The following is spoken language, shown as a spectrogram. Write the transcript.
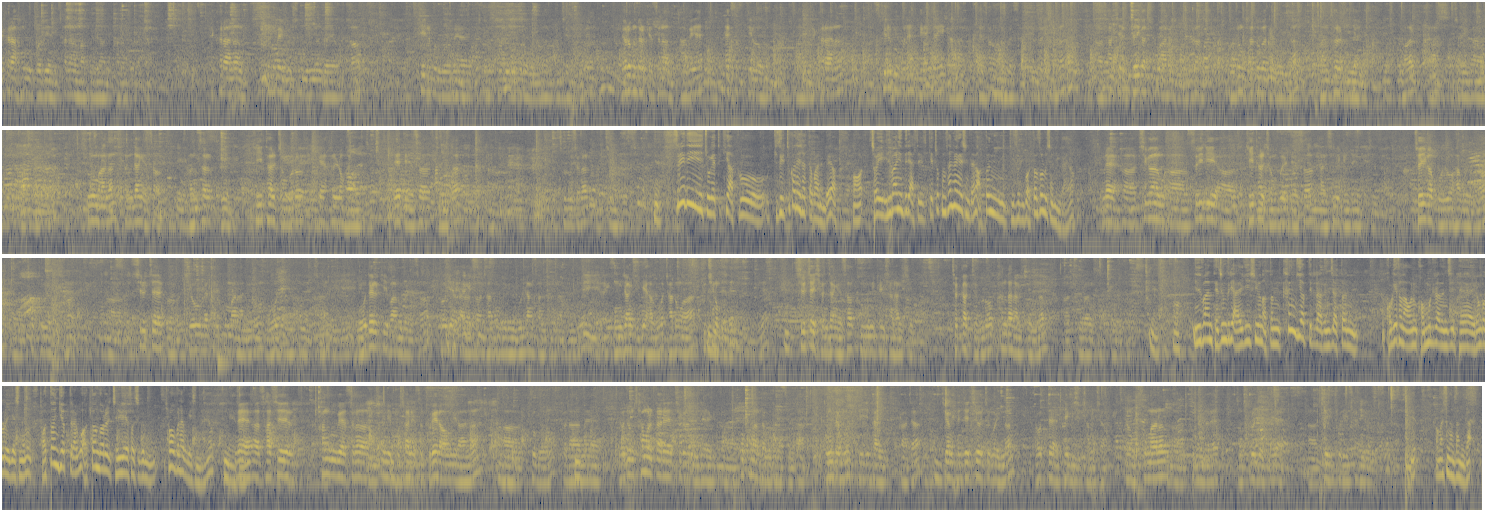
테크라 한국 법인 사장을 맡고 있는 강원주입니다. 테크라는 1966년도에부터 스틸 부분에 졸업한 이후로 있는 단체였습니다. 여러분들께서는 과거에 엑스스틸로 어, 테크라는 어, 스틸 부분에 굉장히 강한 대사로 알고 있습니다. 어, 사실 저희가 추구하는 부분은 요즘 자두가 되고 있는 건설 어, 저희가 많은 현장에서 건설 기 디지털 정보를 어떻게 활용하는지에 대해서 저희가 어, 솔루션을 지원하고 있습니다. 예, 3D 쪽에 특히 앞으로 기술이 특화되셨다고 하는데요. 어, 저희 일반인들이 알 수 있게 조금 설명해 주신다면 어떤 기술이고 어떤 솔루션인가요? 네, 어, 지금 어, 3D 어, 디지털 정보에 대해서 관심이 굉장히 높습니다. 저희가 보유하고 있는 어, 소프트웨어 기술은 어, 실제 그 geometry뿐만 아니고 model information, 모델 기반으로 해서 거기에 따라서 자동적인 물량 산출이라든지 공장 기계하고 자동화 붙이는 부분이라든지 실제 현장에서 커뮤니케이션 할 수 있는 적극적으로 판단할 수 있는 어, 툴을 공급하고 있습니다. 예, 어, 일반 대중들이 알기 쉬운 어떤 큰 기업들이라든지 어떤 거기에서 나오는 건물이라든지 배 이런 걸로 얘기하시면 어떤 기업들하고 어떤 거를 제휴해서 지금 협업을 하고 계시나요? 국내에서? 네, 어, 사실 한국에서는 이미 부산에서 브레라움이라는 어, 부분, 그 다음에 요즘 3월 달에 지금 이제 어, 오픈한다고 들었습니다. 동대문 디지털 프라자, 지금 현재 지어지고 있는 롯데 123층 등 수많은 어, 부분들의 어, 프로젝트에 어, 저희 툴이 사용되고 있습니다. 예, 어, 말씀 감사합니다.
